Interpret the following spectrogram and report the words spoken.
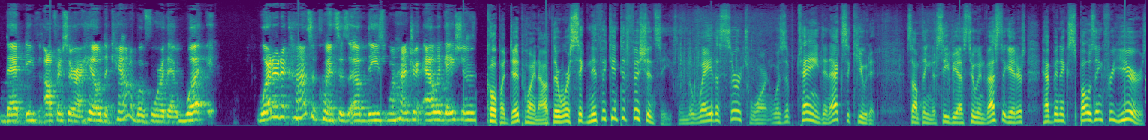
that these officers are held accountable for that? What what are the consequences of these 100 allegations? COPA did point out there were significant deficiencies in the way the search warrant was obtained and executed, something the CBS 2 investigators have been exposing for years.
